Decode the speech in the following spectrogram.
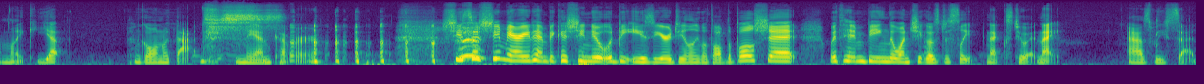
I'm like, Yep, I'm going with that. Man cover. she says she married him because she knew it would be easier dealing with all the bullshit, with him being the one she goes to sleep next to at night, as we said.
